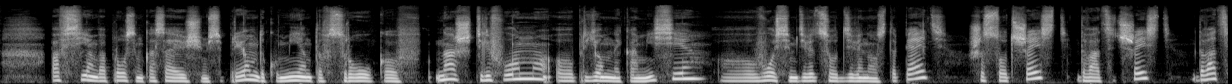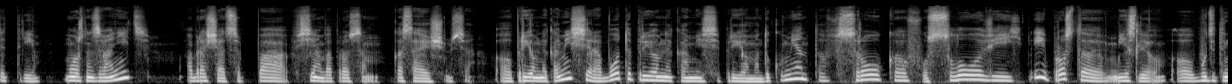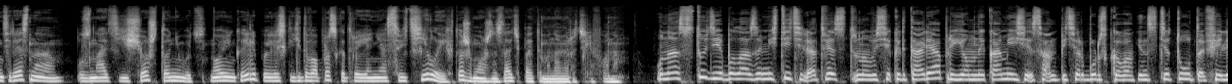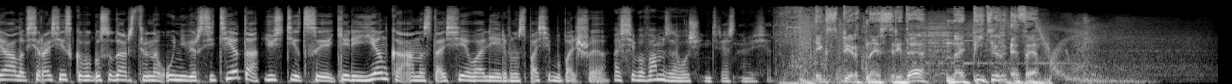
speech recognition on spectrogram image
По всем вопросам, касающимся приема документов, сроков. Наш телефон э, приемной комиссии э, 8 995 606 26 23. Можно звонить, обращаться по всем вопросам, касающимся э, приемной комиссии, работы приемной комиссии, приема документов, сроков, условий. И просто, если э, будет интересно узнать еще что-нибудь новенькое или появились какие-то вопросы, которые я не осветила, их тоже можно задать по этому номеру телефона. У нас в студии была заместитель ответственного секретаря приемной комиссии Санкт-Петербургского института филиала Всероссийского государственного университета юстиции Кириенко Анастасия Валерьевна. Спасибо большое. Спасибо вам за очень интересную беседу. Экспертная среда на Питер-ФМ.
